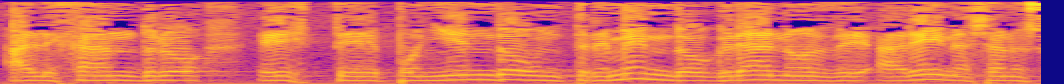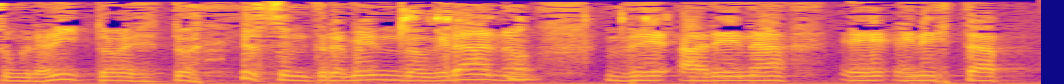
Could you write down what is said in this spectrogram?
Alejandro este, poniendo un tremendo grano de arena, ya no es un granito, esto es un tremendo grano de arena eh, en esta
